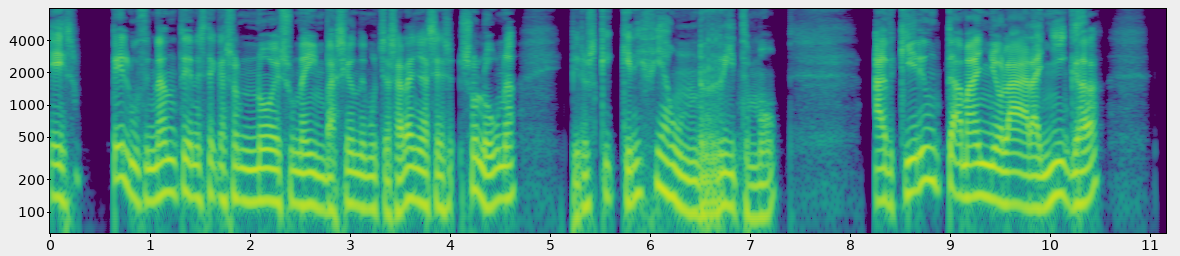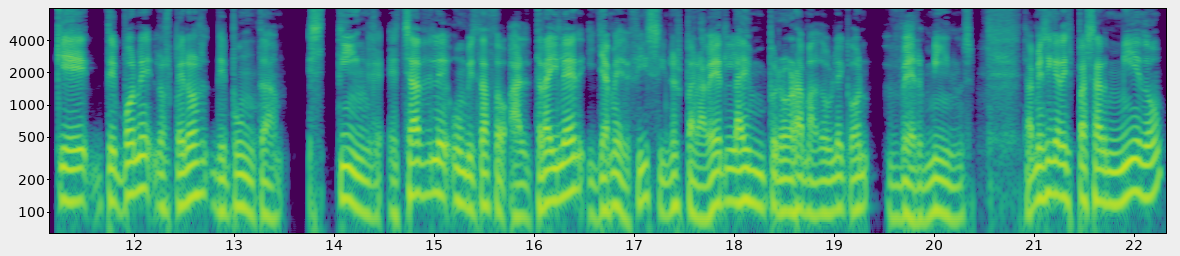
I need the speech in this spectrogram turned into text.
espeluznante, en este caso no es una invasión de muchas arañas, es solo una, pero es que crece a un ritmo, adquiere un tamaño la arañica, que te pone los pelos de punta. Sting, echadle un vistazo al tráiler y ya me decís si no es para verla en programa doble con Vermins. También si queréis pasar miedo,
